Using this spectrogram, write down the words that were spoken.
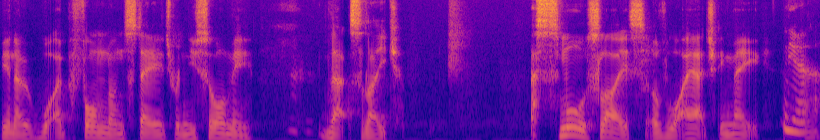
you know what I performed on stage when you saw me. That's like a small slice of what I actually make. Yeah.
